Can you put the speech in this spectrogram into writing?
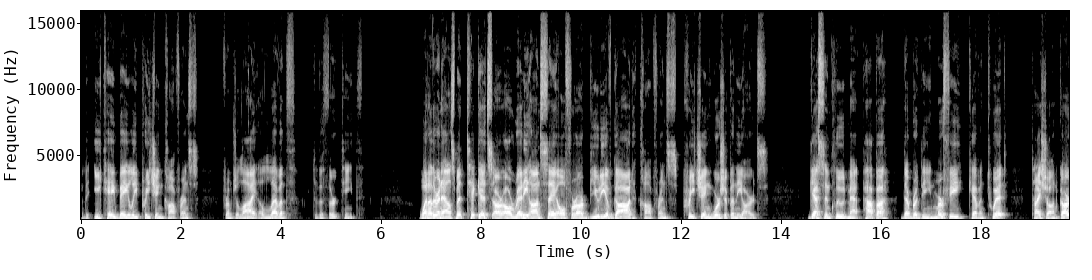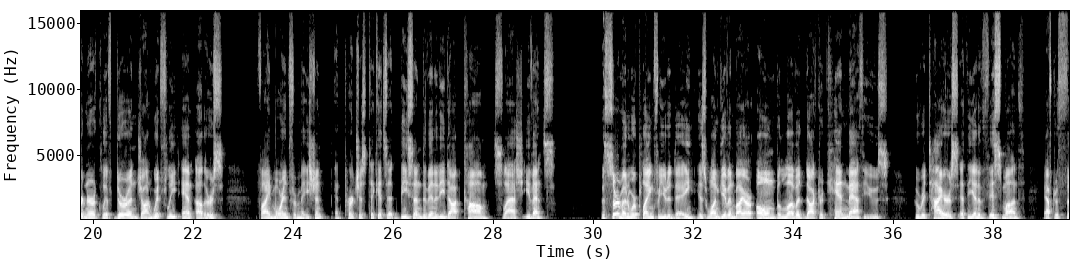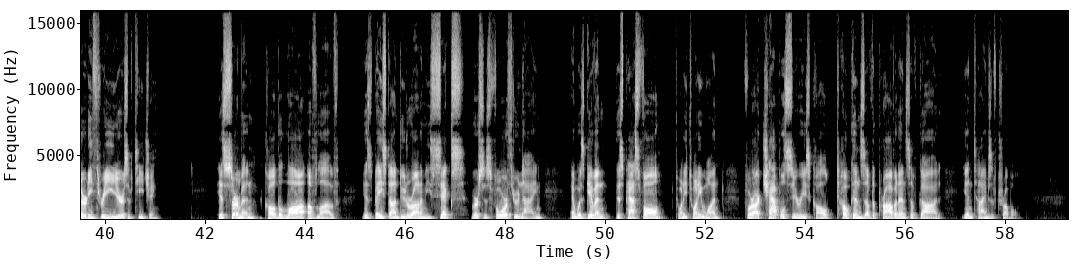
the E.K. Bailey Preaching Conference from July 11th to the 13th. One other announcement tickets are already on sale for our Beauty of God conference, Preaching, Worship, and the Arts. Guests include Matt Papa, Deborah Dean Murphy, Kevin Twit, Tyshawn Gardner, Cliff Duren, John Witvliet, and others. Find more information and purchase tickets at beesondivinity.com slash events. The sermon we're playing for you today is one given by our own beloved Dr. Ken Mathews, who retires at the end of this month after 33 years of teaching. His sermon, called The Law of Love, is based on Deuteronomy 6, verses 4 through 9, and was given this past fall, 2021, for our chapel series called Tokens of the Providence of God in Times of Trouble.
